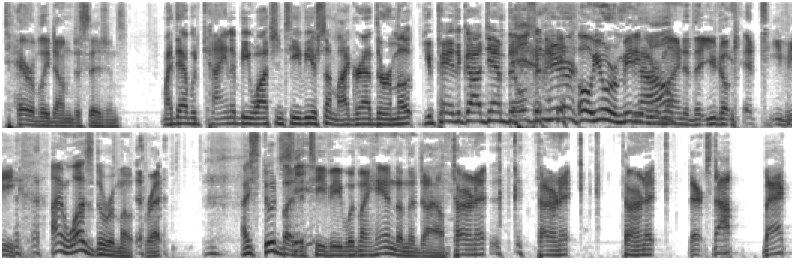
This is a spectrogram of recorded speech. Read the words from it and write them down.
Terribly dumb decisions. My dad would kind of be watching TV or something. I grabbed the remote. You pay the goddamn bills in here? oh, you were immediately No. reminded that you don't get TV. I was the remote, Brett. I stood by the TV with my hand on the dial. Turn it, turn it, turn it. There, stop, back.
